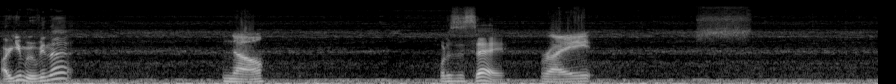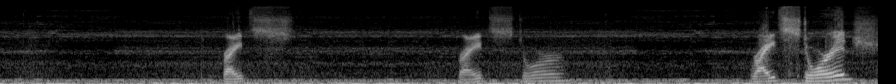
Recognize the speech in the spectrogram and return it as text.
Are you moving that? No. What does it say? Right. Right. Right store. Right storage.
